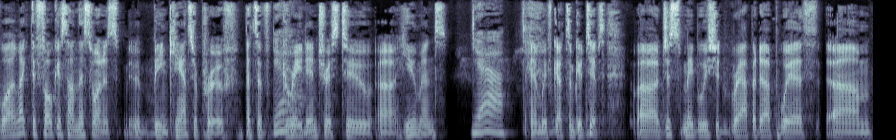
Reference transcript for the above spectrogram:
Well, I like to focus on this one as uh, being cancer proof. That's of Yeah. great interest to uh, humans. yeah. And we've got some good tips. Uh, just maybe we should wrap it up with, um,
